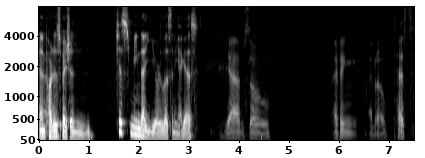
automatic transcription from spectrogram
and participation just mean that you're listening. I guess. Yeah, so I think I don't know. Test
